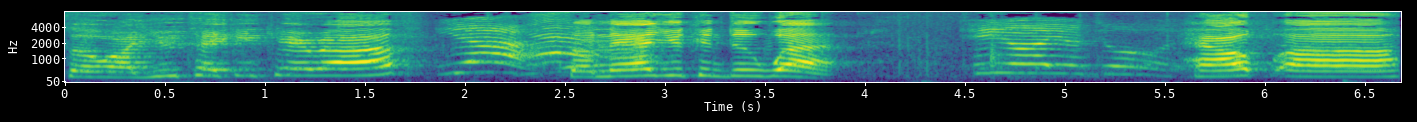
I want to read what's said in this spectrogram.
So are you taken care of? Yeah. So now you can do what? Clean all your toys. Help uh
